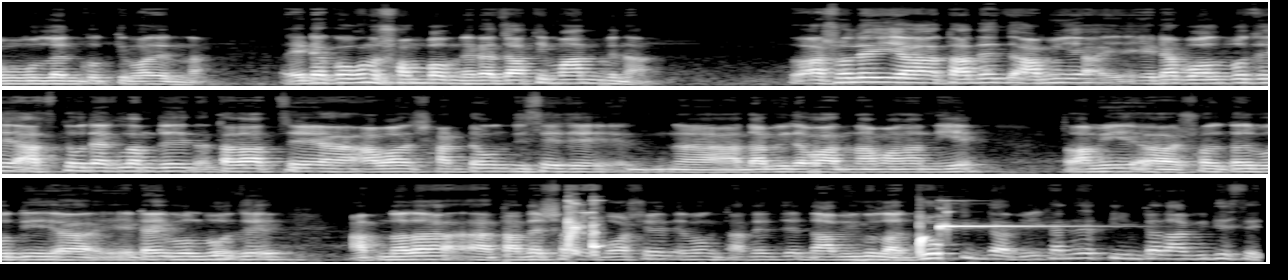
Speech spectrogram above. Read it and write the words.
অবমূল্যায়ন করতে পারেন না। এটা কখনো সম্ভব না এটা জাতি মানবে না। তো আসলেই তাদের আমি এটা বলব যে আজকেও দেখলাম যে তারা হচ্ছে আবার শাটডাউন দিছে যে দাবি দাবা না মানা নিয়ে। তো আমি সরকারের প্রতি এটাই বলব যে আপনারা তাদের সাথে বসেন এবং তাদের যে দাবিগুলো, যৌক্তিক দাবি, এখানে যে তিনটা দাবি দিছে,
